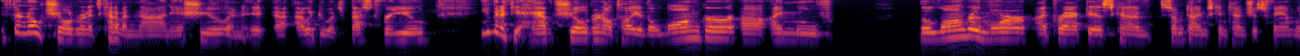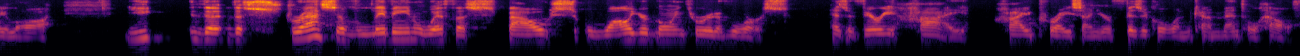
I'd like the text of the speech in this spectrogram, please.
if there are no children, it's kind of a non-issue, and it, I would do what's best for you. Even if you have children, I'll tell you, the longer uh, I move, the longer, the more I practice kind of sometimes contentious family law. You, the the stress of living with a spouse while you're going through a divorce has a very high high price on your physical and kind of mental health.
